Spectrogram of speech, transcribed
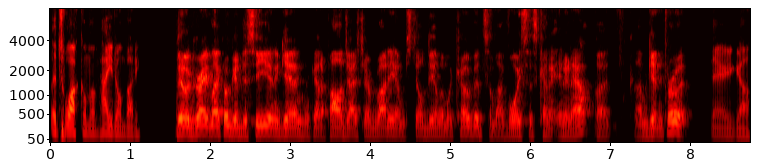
Let's welcome him. How you doing, buddy? Doing great, Michael. Good to see you. And again, I got to apologize to everybody. I'm still dealing with COVID, so my voice is kind of in and out, but I'm getting through it. There you go.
